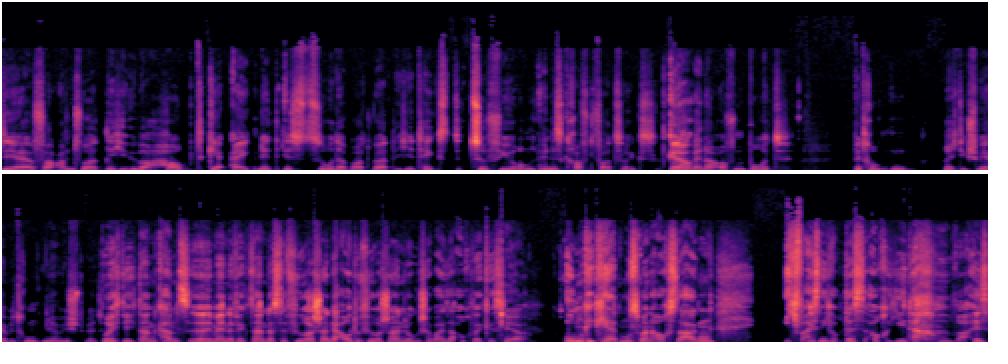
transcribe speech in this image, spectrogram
der Verantwortliche überhaupt geeignet ist, so der wortwörtliche Text, zur Führung eines Kraftfahrzeugs. Genau. Also wenn er auf dem Boot betrunken richtig schwer betrunken erwischt wird. Richtig, dann kann es äh, im Endeffekt sein, dass der Führerschein, der Autoführerschein logischerweise auch weg ist. Ja. Umgekehrt muss man auch sagen, ich weiß nicht, ob das auch jeder weiß.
